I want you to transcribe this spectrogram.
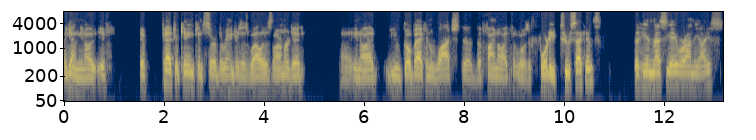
again, you know, if Patrick Kane can serve the Rangers as well as Larmer did, uh, you know, I you go back and watch the the final. I think what was it, 42 seconds that he and Messier were on the ice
